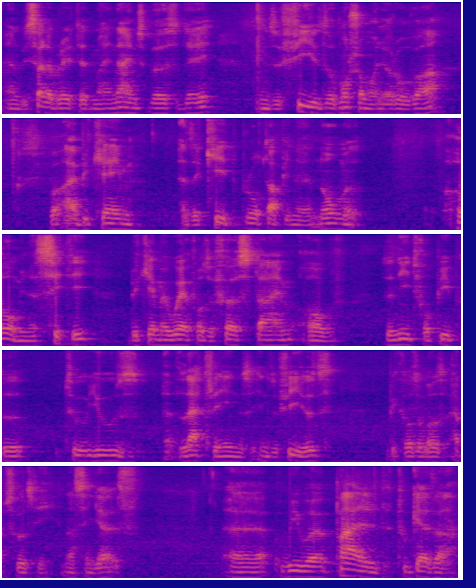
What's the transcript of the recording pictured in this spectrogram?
and we celebrated my ninth birthday in the fields of Mosonmagyaróvár, where I became, as a kid, brought up in a normal home in a city, became aware for the first time of the need for people to use uh, latrines in the fields because there was absolutely nothing else. Uh, we were piled together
